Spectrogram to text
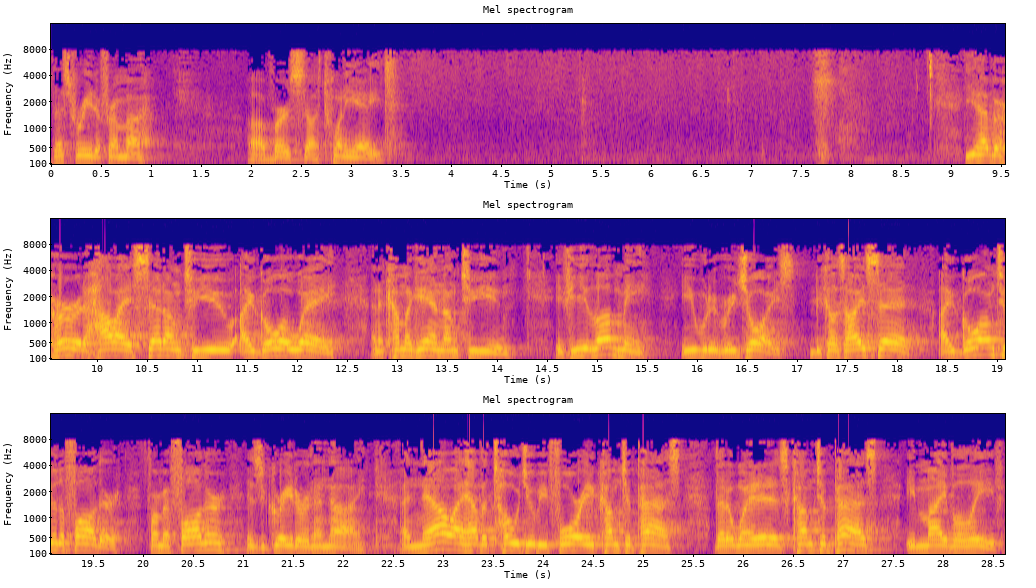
Let's read it from uh, uh verse uh, 28. You have heard how I said unto you, I go away and come again unto you. If ye love me, ye would rejoice, because I said, I go unto the Father, for my Father is greater than I. And now I have told you before it come to pass, that when it has come to pass, it might believe.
